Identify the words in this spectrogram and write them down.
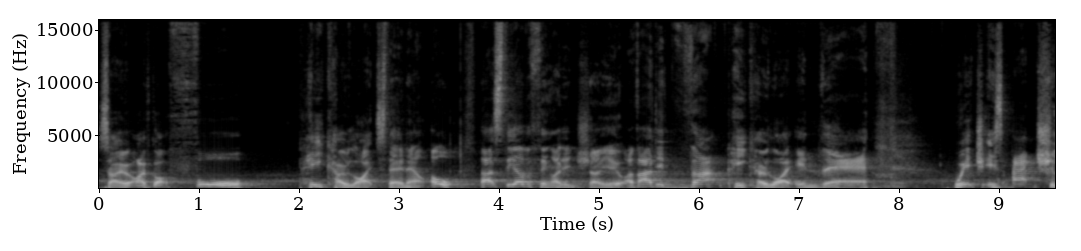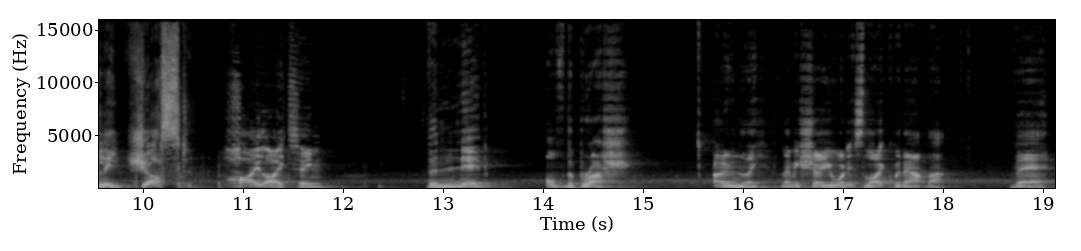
So I've got four Picolites there now. Oh, that's the other thing I didn't show you. I've added that Picolite in there, which is actually just highlighting the nib of the brush only. Let me show you what it's like without that there.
